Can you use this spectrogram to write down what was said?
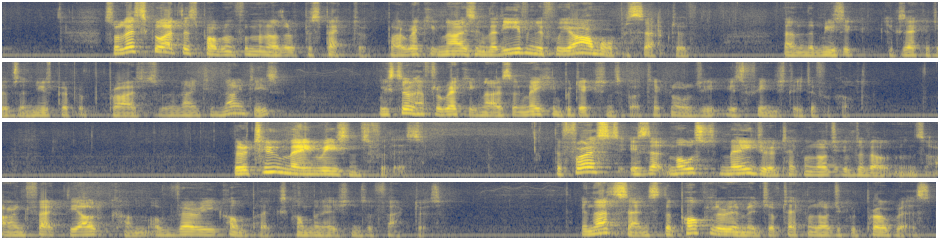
So let's go at this problem from another perspective by recognizing that even if we are more perceptive than the music executives and newspaper proprietors of the 1990s, we still have to recognize that making predictions about technology is fiendishly difficult. There are two main reasons for this. The first is that most major technological developments are in fact the outcome of very complex combinations of factors. In that sense, the popular image of technological progress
